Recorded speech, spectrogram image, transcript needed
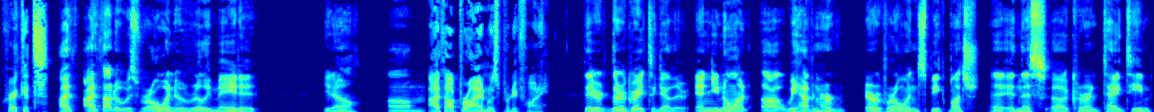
crickets. I I thought it was Rowan who really made it. You know, um, I thought Bryan was pretty funny. they're they're great together. And you know what? Uh, we haven't heard Eric Rowan speak much in this uh, current tag team.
